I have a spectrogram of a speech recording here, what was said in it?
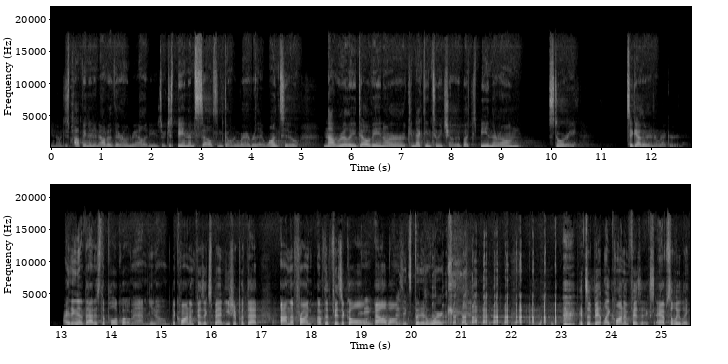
you know, just popping in and out of their own realities or just being themselves and going wherever they want to, not really delving or connecting to each other, but being their own story together in a record. I think that that is the pull quote, man. You know, the quantum physics bent, you should put that on the front of the physical album. physics, but it'll work. It's a bit like quantum physics, absolutely.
